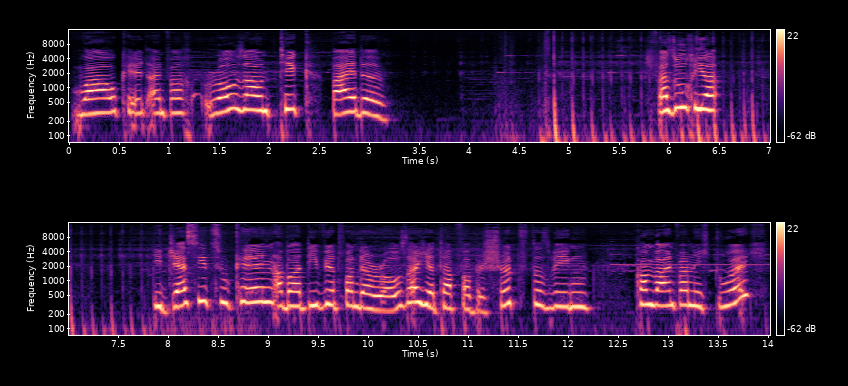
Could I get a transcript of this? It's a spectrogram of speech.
Wow, killt einfach Rosa und Tick beide versuche hier die Jessie zu killen, aber die wird von der Rosa hier tapfer beschützt. Deswegen kommen wir einfach nicht durch.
